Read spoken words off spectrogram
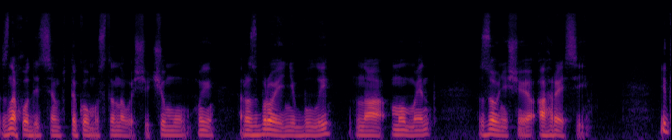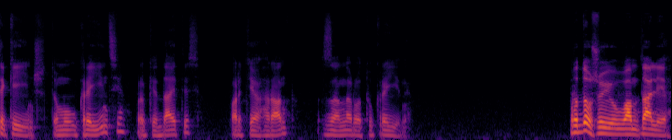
знаходимося в такому становищі, чому ми роззброєні були на момент зовнішньої агресії і таке інше. Тому українці, прокидайтесь, партія Гарант за народ України. Продовжую вам далі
